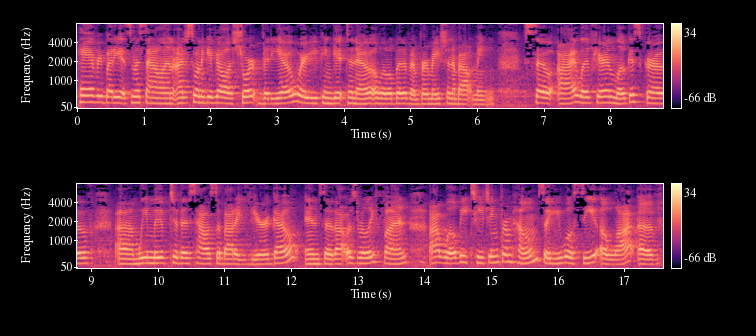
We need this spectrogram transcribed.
Hey everybody, it's Miss Allen. I just want to give y'all a short video where you can get to know a little bit of information about me. So I live here in Locust Grove. Um, we moved to this house about a year ago and so that was really fun. I will be teaching from home so you will see a lot of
